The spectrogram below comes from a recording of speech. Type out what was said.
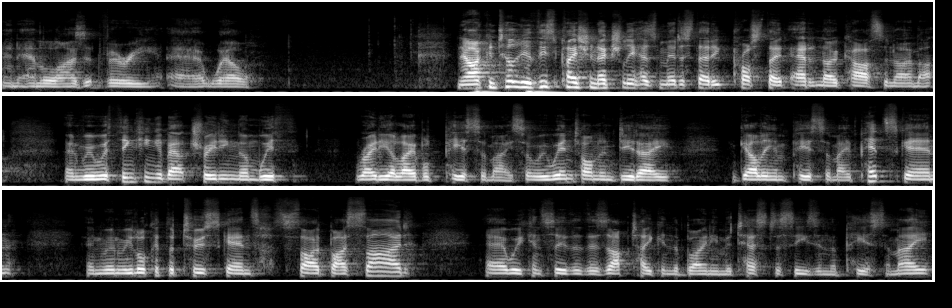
and analyse it very uh, well. Now, I can tell you this patient actually has metastatic prostate adenocarcinoma, and we were thinking about treating them with radiolabeled PSMA. So we went on and did a gallium PSMA PET scan, and when we look at the two scans side by side, uh, we can see that there's uptake in the bony metastases in the PSMA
